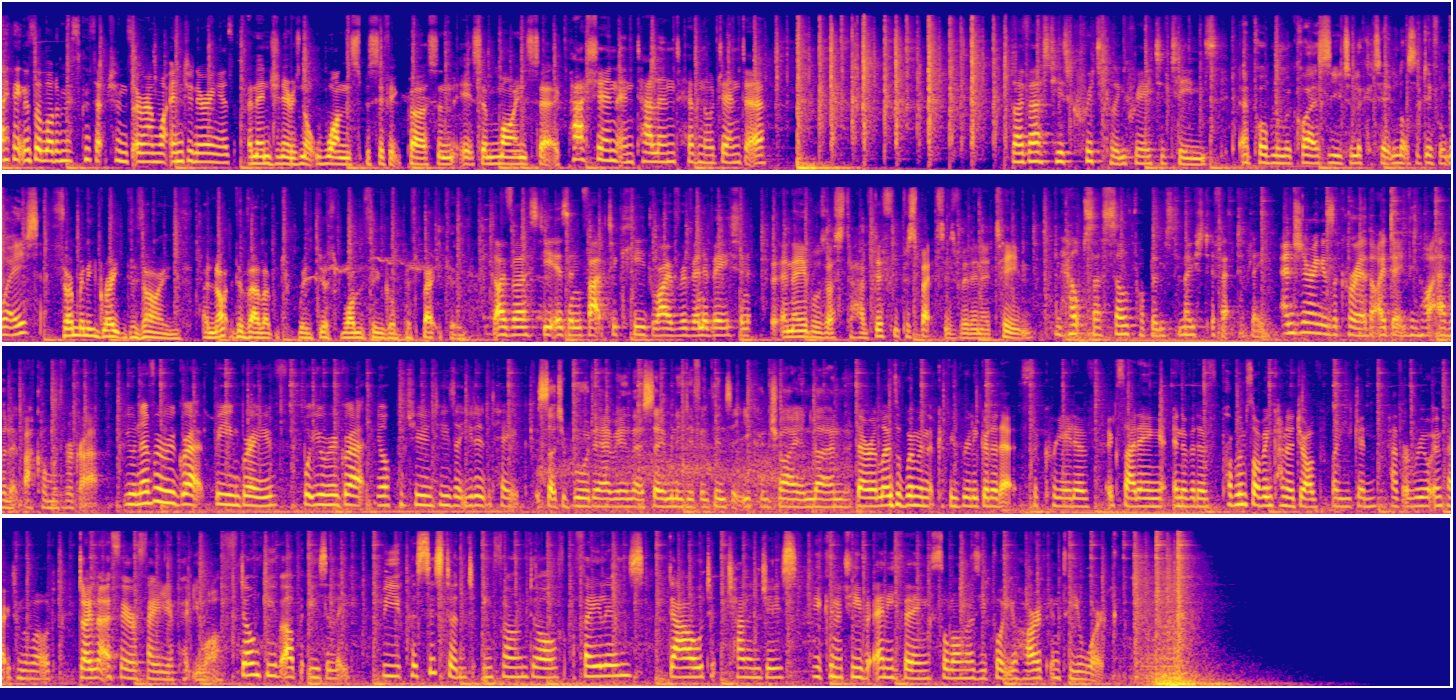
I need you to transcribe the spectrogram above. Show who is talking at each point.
Speaker 1: I think there's a lot of misconceptions around what engineering is.
Speaker 2: An engineer is not one specific person, it's a mindset.
Speaker 3: Passion and talent have no gender.
Speaker 4: Diversity is critical in creative teams.
Speaker 5: A problem requires you to look at it in lots of different ways.
Speaker 6: So many great designs are not developed with just one single perspective.
Speaker 7: Diversity is in fact a key driver of innovation.
Speaker 8: It enables us to have different perspectives within a team.
Speaker 4: And helps us solve problems most effectively.
Speaker 9: Engineering is a career that I don't think I'll ever look back on with regret.
Speaker 10: You'll never regret being brave, but you'll regret the opportunities that you didn't take.
Speaker 5: It's such a broad area and there's so many different things that you can try and learn.
Speaker 1: There are loads of women that could be really good at it. It's a creative, exciting, innovative, problem-solving kind of job where you can have a real impact in the world.
Speaker 9: Don't let a fear of failure put you off.
Speaker 11: Don't give up easily. Be persistent in front of failures, doubt, challenges.
Speaker 3: You can achieve anything so long as you put your heart into your work.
